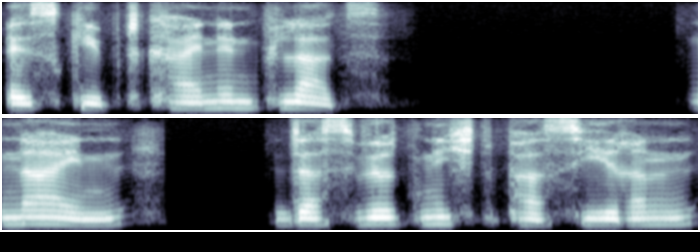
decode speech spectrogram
es gibt keinen Platz. Nein, das wird nicht passieren,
